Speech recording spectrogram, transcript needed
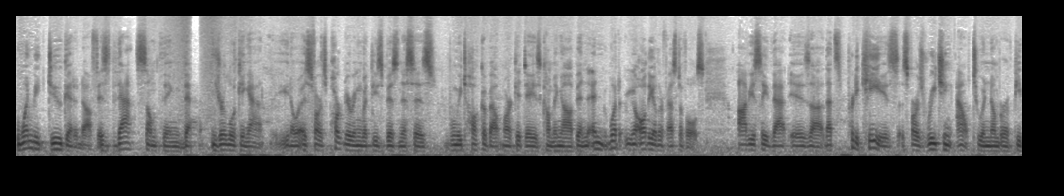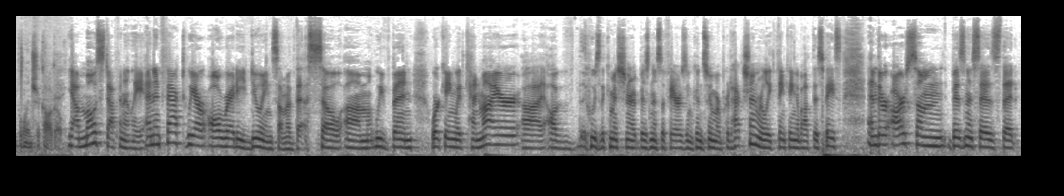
When we do get enough, is that something that you're looking at, you know, as far as partnering with these businesses when we talk about market days coming up and, and what, you know, all the other festivals? Obviously, that is, uh, that's pretty key as, as far as reaching out to a number of people in Chicago. Yeah, most definitely. And in fact, we are already doing some of this. So um, we've been working with Ken Meyer, uh, of, who's the Commissioner at Business Affairs and Consumer Protection, really thinking about this space. And there are some businesses that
